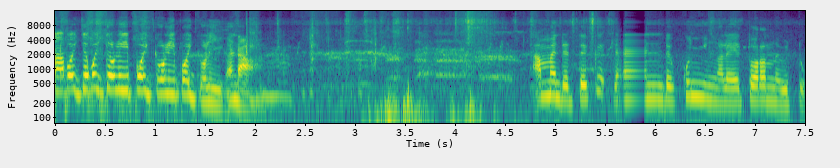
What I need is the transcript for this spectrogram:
ആ പോയിക്കോ പോയിക്കോളി പോയിക്കോളി പോയിക്കോളി. കണ്ട? അമ്മന്റെ അടുത്തേക്ക് രണ്ട് കുഞ്ഞുങ്ങളെ തുറന്നു വിട്ടു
